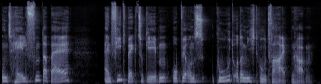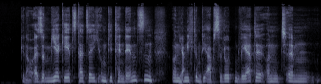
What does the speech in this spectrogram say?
uns helfen dabei, ein Feedback zu geben, ob wir uns gut oder nicht gut verhalten haben. Genau, also mir geht es tatsächlich um die Tendenzen und ja. nicht um die absoluten Werte. Und ähm,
